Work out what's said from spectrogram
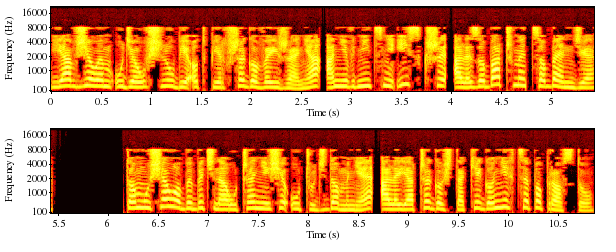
Ja wziąłem udział w ślubie od pierwszego wejrzenia, a nie w nic nie iskrzy, ale zobaczmy, co będzie. To musiałoby być nauczenie się uczuć do mnie, ale ja czegoś takiego nie chcę po prostu.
